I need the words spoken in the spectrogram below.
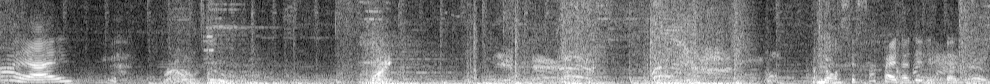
ai, ai. Round two. Fight. Nossa, essa perna dele também.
